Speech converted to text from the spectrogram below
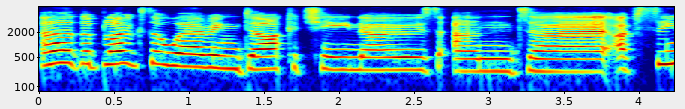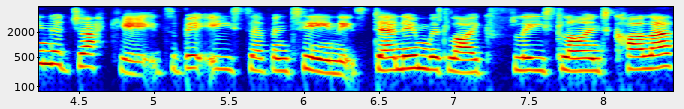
Uh, the blokes are wearing darker chinos, and uh, I've seen a jacket. It's a bit E17. It's denim with like fleece lined collar.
